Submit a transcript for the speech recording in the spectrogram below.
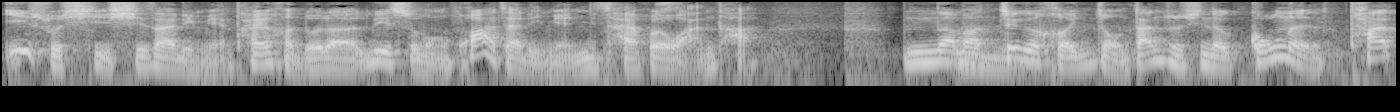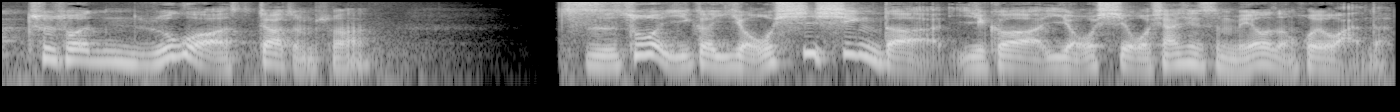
艺术气息在里面，它有很多的历史文化在里面，你才会玩它。那么这个和一种单纯性的功能，它就是说，如果叫怎么说呢？只做一个游戏性的一个游戏，我相信是没有人会玩的。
